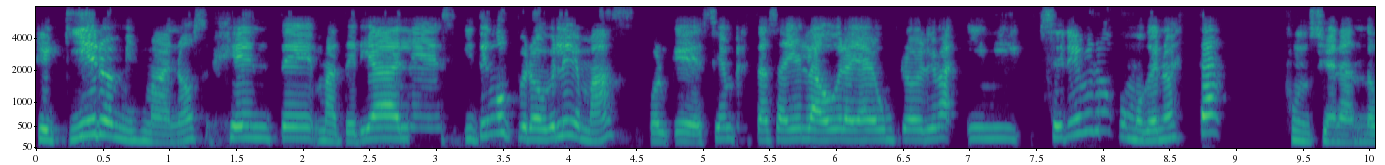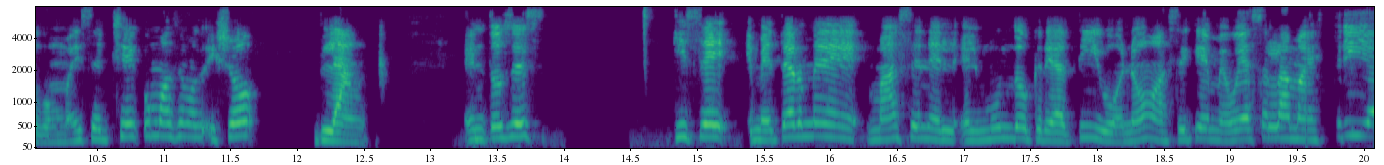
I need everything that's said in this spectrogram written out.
que quiero en mis manos, gente, materiales, y tengo problemas, porque siempre estás ahí en la obra y hay algún problema, y mi cerebro como que no está funcionando, como me dicen, che, ¿cómo hacemos? Y yo, blank. Entonces, quise meterme más en el, mundo creativo, ¿no? Así que me voy a hacer la maestría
